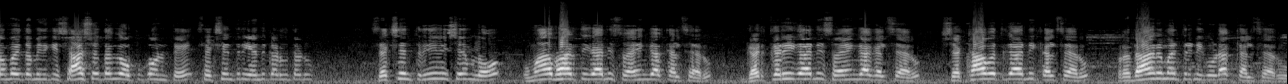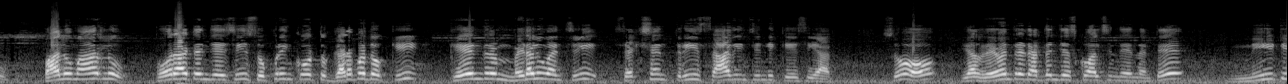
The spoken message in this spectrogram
తొంభై తొమ్మిదికి శాశ్వతంగా ఒప్పుకుంటే సెక్షన్ త్రీ ఎందుకు అడుగుతాడు? సెక్షన్ త్రీ విషయంలో ఉమాభారతి గారిని స్వయంగా కలిశారు గడ్కరీ గారిని స్వయంగా కలిశారు షెఖావత్ గారిని కలిశారు ప్రధానమంత్రిని కూడా కలిశారు. పలుమార్లు పోరాటం చేసి సుప్రీంకోర్టు గడపదొక్కి కేంద్రం మెడలు వంచి సెక్షన్ త్రీ సాధించింది కేసీఆర్. సో ఇవాళ రేవంత్ రెడ్డి అర్థం చేసుకోవాల్సింది ఏంటంటే నీటి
